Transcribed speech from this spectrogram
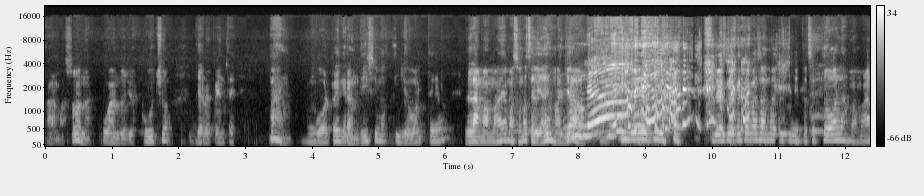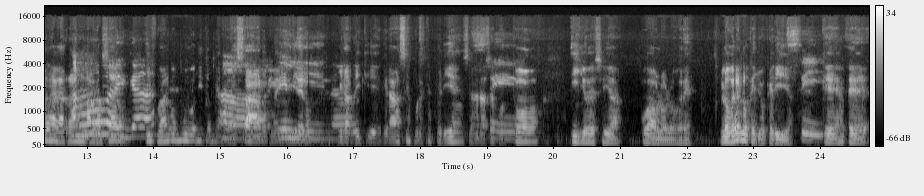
Amazonas. Cuando yo escucho de repente, ¡pam! Un golpe grandísimo y yo volteo, la mamá de Amazonas se había desmayado. ¡No! Y yo decía, yo decía, ¿qué está pasando aquí? Y entonces todas las mamás la agarraron, la oh abrazaron. Y fue algo muy bonito, me abrazaron, me dijeron, mira Ricky, gracias por esta experiencia, gracias por todo. Y yo decía, wow, lo logré. Logré lo que yo quería, sí. que eh,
